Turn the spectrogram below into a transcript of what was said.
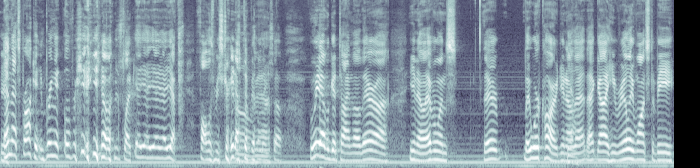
Yeah. and that sprocket and bring it over here. You know, and it's like, yeah, yeah, yeah, yeah, yeah. Follows me straight out the Oh, building. man. So we have a good time though. They're, uh, you know, everyone's, they're, they work hard. You know, Yeah. that that guy, he really wants to be,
